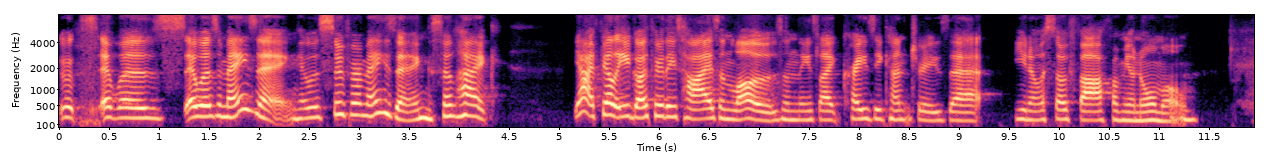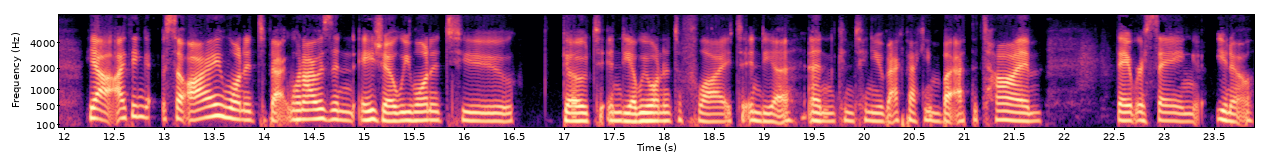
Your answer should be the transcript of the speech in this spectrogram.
it's it was it was amazing. It was super amazing. So like yeah, I feel like you go through these highs and lows and these like crazy countries that, you know, are so far from your normal. Yeah, I think so. I wanted to back when I was in Asia, we wanted to go to India. We wanted to fly to India and continue backpacking. But at the time, they were saying, you know,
